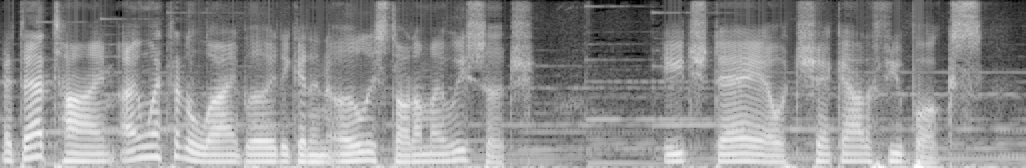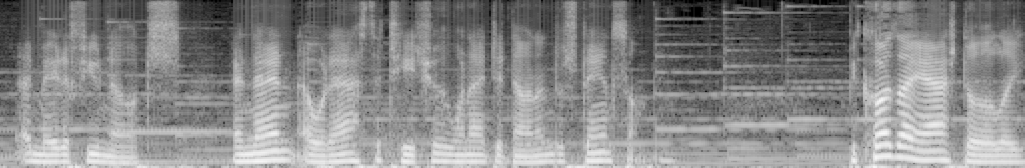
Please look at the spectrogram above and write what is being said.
At that time, I went to the library to get an early start on my research. Each day, I would check out a few books and made a few notes and then I would ask the teacher when I did not understand something. Because I asked early,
